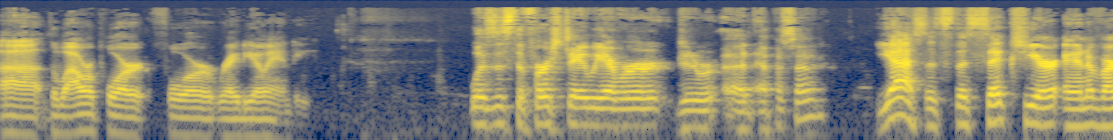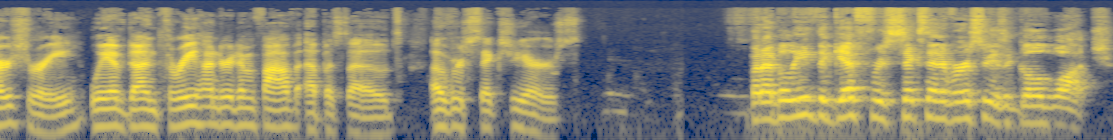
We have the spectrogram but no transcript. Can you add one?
uh, The Wow Report for Radio Andy? Was this the first day we ever did an episode? Yes, it's the six year anniversary. We have done 305 episodes over six years. But I believe the gift for sixth anniversary is a gold watch.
